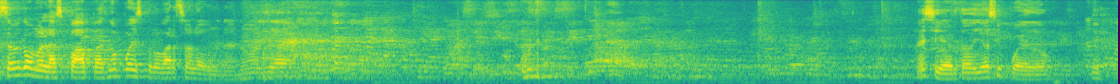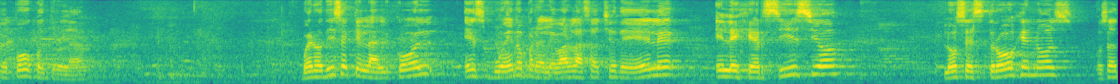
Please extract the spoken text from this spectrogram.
Son como las papas, no puedes probar solo una, ¿no? O sea, Es cierto, yo sí puedo. Me, puedo controlar. Bueno, dice que el alcohol es bueno para elevar las HDL, el ejercicio, los estrógenos, o sea,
